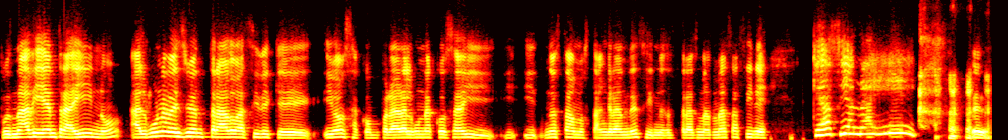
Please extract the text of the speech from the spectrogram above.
pues nadie entra ahí, ¿no? Alguna vez yo he entrado así de que íbamos a comprar alguna cosa y, no estábamos tan grandes y nuestras mamás así de, ¿qué hacían ahí?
